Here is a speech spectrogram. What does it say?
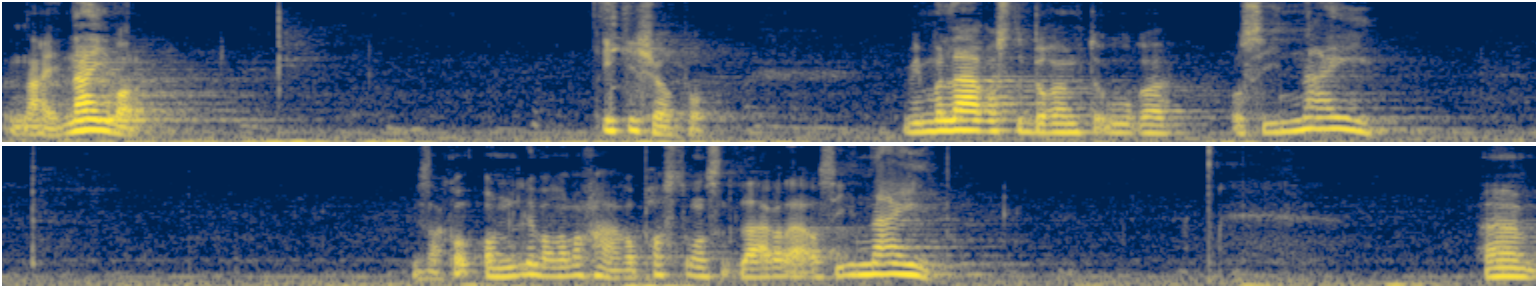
Nei, nei var det. Ikke kjør på. Vi må lære oss det berømte ordet å si nei. Vi snakker om åndelige vaner her, og pastoren lærer deg å si nei. Um,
